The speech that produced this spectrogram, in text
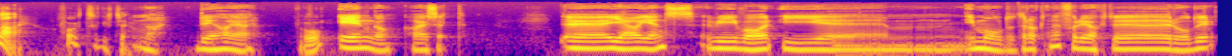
Nei, faktisk ikke. Nei, det har jeg. Én gang har jeg sett. Eh, jeg og Jens vi var i, eh, i Molde-traktene for å jakte rådyr.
